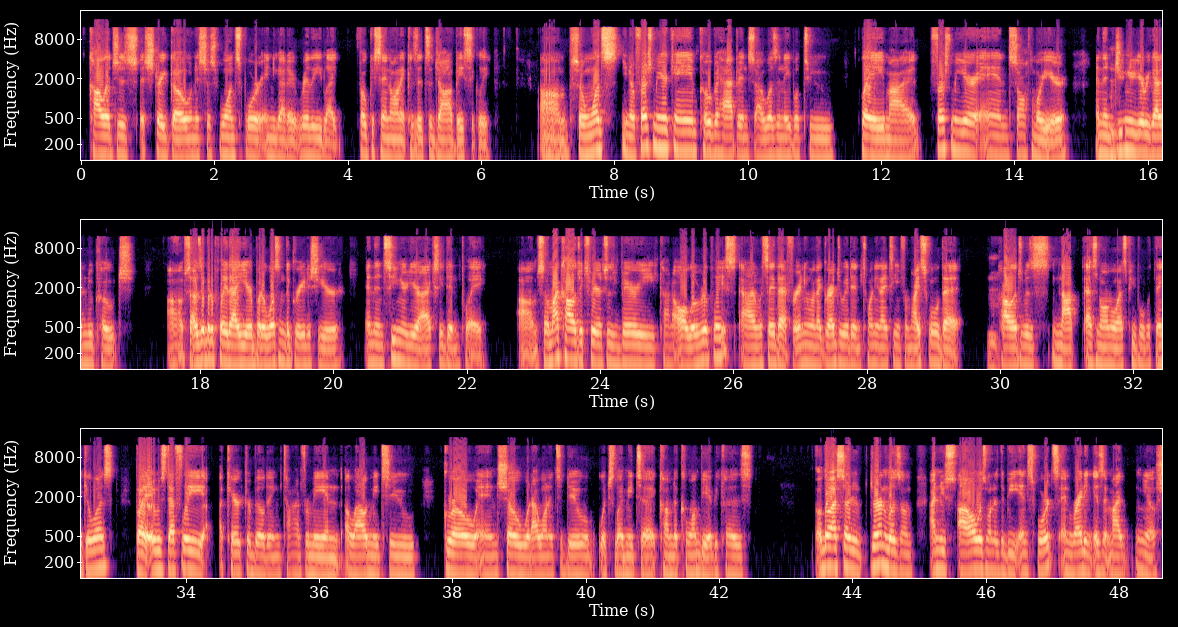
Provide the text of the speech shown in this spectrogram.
college is a straight go and it's just one sport and you got to really like focus in on it because it's a job basically. Um, so once, you know, freshman year came, COVID happened, so I wasn't able to play my freshman year and sophomore year. And then mm-hmm. junior year, we got a new coach. Um, so I was able to play that year, but it wasn't the greatest year. And then senior year, I actually didn't play. Um, so my college experience was very kind of all over the place. I would say that for anyone that graduated in 2019 from high school, that mm. college was not as normal as people would think it was. But it was definitely a character building time for me and allowed me to grow and show what I wanted to do, which led me to come to Columbia because although I started journalism, I knew I always wanted to be in sports and writing isn't my, you know,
